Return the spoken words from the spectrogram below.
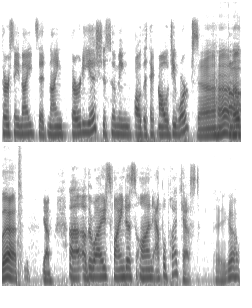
Thursday nights at 9:30 ish, assuming all the technology works. Uh huh. Know uh, that. Yeah. Uh, otherwise, find us on Apple Podcast. There you go.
